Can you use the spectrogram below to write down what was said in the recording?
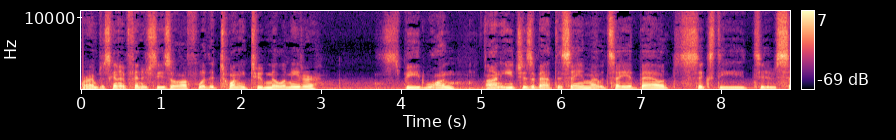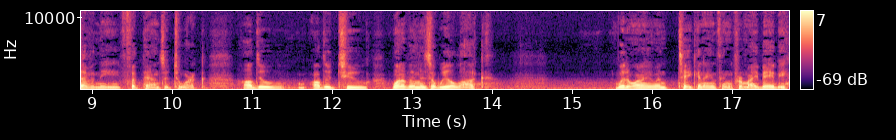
I'm just going to finish these off with a 22 millimeter speed one. On each is about the same. I would say about 60 to 70 foot-pounds of torque. I'll do I'll do two. One of them is a wheel lock. Wouldn't want anyone taking anything from my baby,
